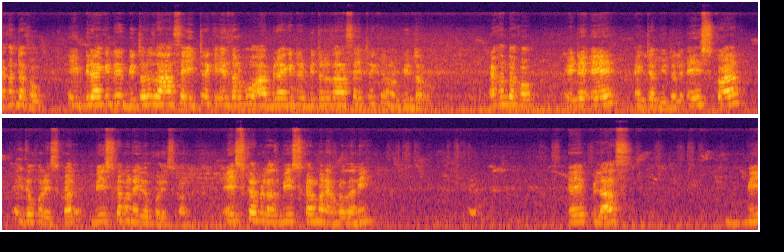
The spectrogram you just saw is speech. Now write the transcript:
এখন দেখো, এই ব্র্যাকেটের ভিতরে যা আছে, এইটাকে এ ধরবো, আর ব্র্যাকেটের ভিতরে যা আছে, এটাকে আমরা বি ধরবো। এখন দেখো, এটা এ একটা বি তাহলে এ স্কোয়ার এই যে উপরে স্কোয়ার বি স্কোয়ার মানে এই যে উপরে square A square plus B square মানে আমরা জানি A plus B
